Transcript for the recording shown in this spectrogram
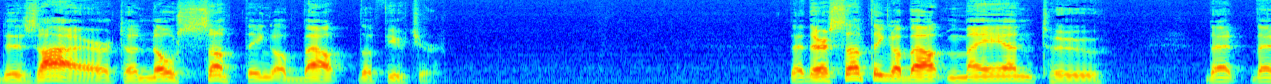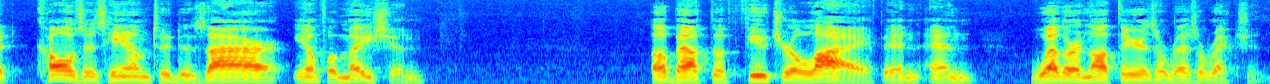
desire to know something about the future there's something about man to that that causes him to desire information about the future life and, and whether or not there is a resurrection.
